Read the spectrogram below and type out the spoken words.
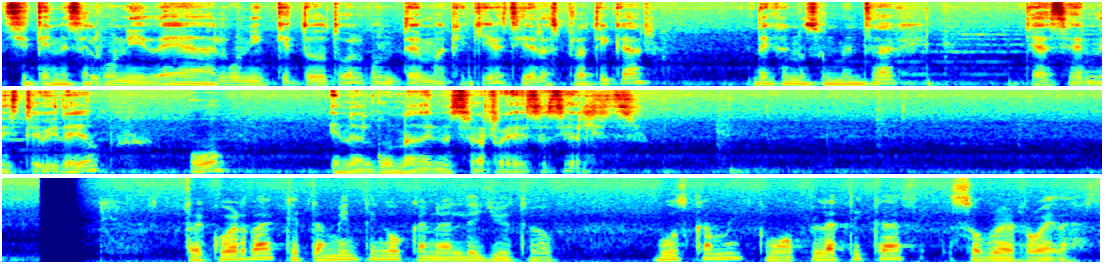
Si tienes alguna idea, alguna inquietud o algún tema que quieres quieras platicar, déjanos un mensaje, ya sea en este video o en alguna de nuestras redes sociales. Recuerda que también tengo canal de YouTube. Búscame como Pláticas sobre Ruedas.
